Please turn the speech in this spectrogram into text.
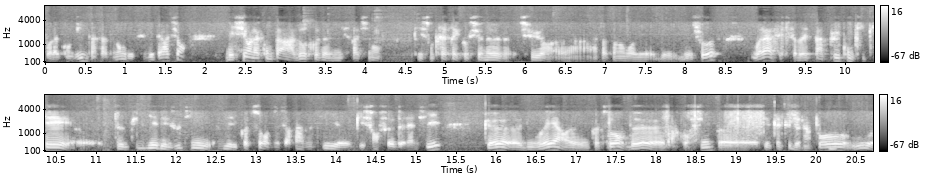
pour la conduite d'un certain nombre de ces opérations. Mais si on la compare à d'autres administrations qui sont très précautionneuses sur un certain nombre de, choses, voilà, ça ne va être pas plus compliqué de publier des outils, des codes sources de certains outils qui sont ceux de l'ANSI, que d'ouvrir le code source de Parcoursup, du calcul de l'impôt ou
